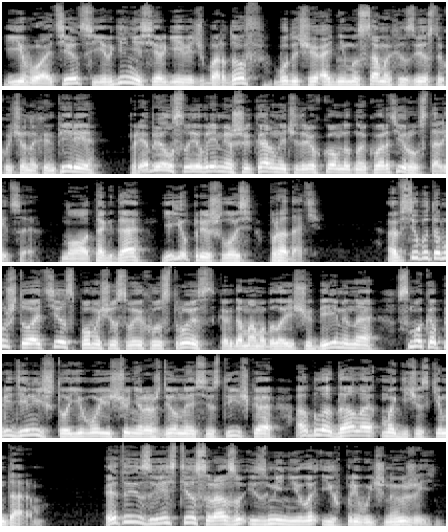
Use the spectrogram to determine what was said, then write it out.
Его отец, Евгений Сергеевич Бордов, будучи одним из самых известных ученых империи, приобрел в свое время шикарную четырехкомнатную квартиру в столице – но тогда ее пришлось продать. А все потому, что отец с помощью своих устройств, когда мама была еще беременна, смог определить, что его еще нерожденная сестричка обладала магическим даром. Это известие сразу изменило их привычную жизнь.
